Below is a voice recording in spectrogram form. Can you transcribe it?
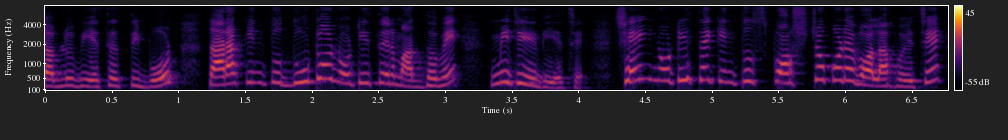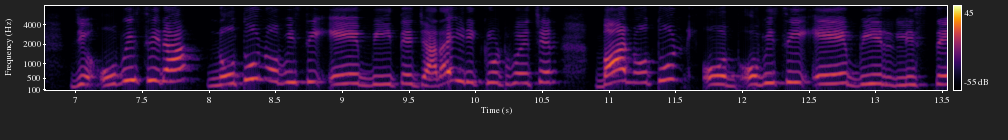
ডাব্লিউবিএসএসসি বোর্ড, তারা কিন্তু দুটো নোটিশের মাধ্যমে মিটিয়ে দিয়েছে। সেই নোটিশে কিন্তু স্পষ্ট করে বলা হয়েছে যে ওবিসিরা নতুন ওবিসি এ বিতে যারাই রিক্রুট হয়েছেন বা নতুন ওবিসি এ বির লিস্টে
